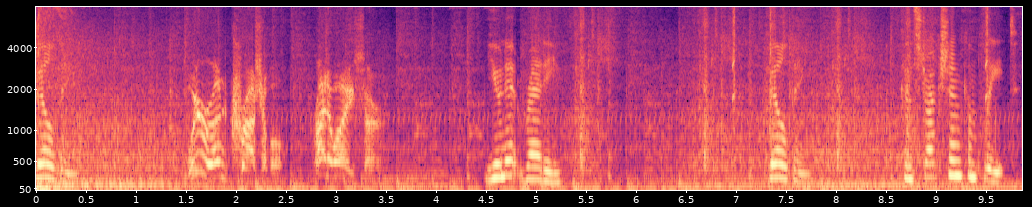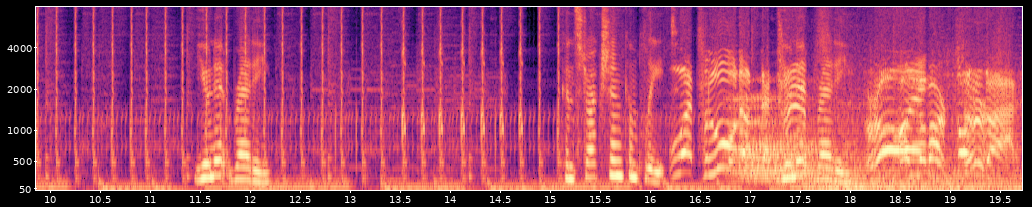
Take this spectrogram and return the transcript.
Building. We're uncrushable. Right away, sir. Unit ready. Building. Construction complete. Unit ready. Construction complete. Let's load up the Unit ready. On the mark, thunder.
